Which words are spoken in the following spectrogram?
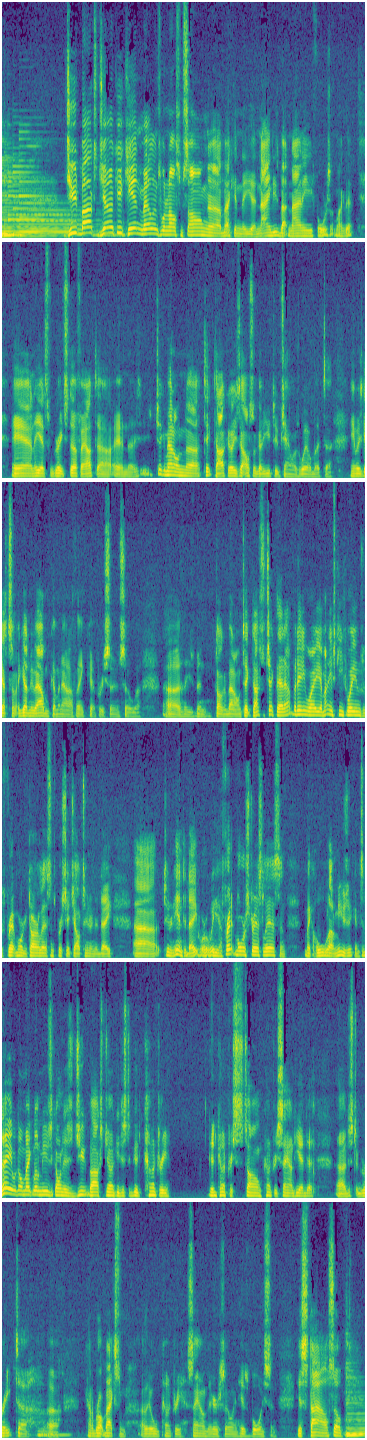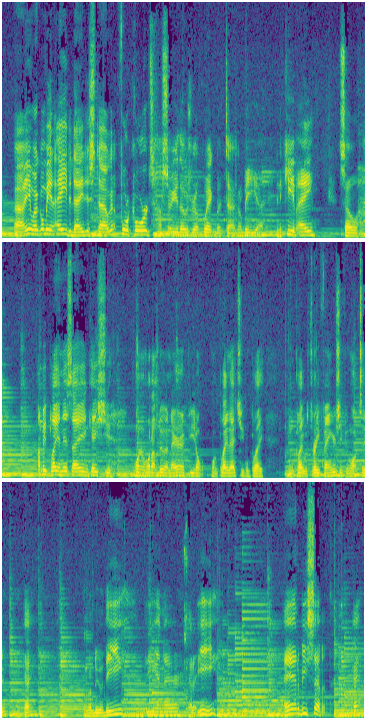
Jukebox Junkie, Ken Mellons, what an awesome song uh, back in the uh, 90s, about 94, something like that. And he had some great stuff out. Uh, and uh, check him out on uh, TikTok. He's also got a YouTube channel as well. But uh, anyway, he's got, some, he got a new album coming out, I think, pretty soon. So he's been talking about on TikTok. So check that out. But anyway, my name's Keith Williams with Fretmore Guitar Lessons. Appreciate y'all tuning today, tuning in today, where we fret more, stress less, and make a whole lot of music. And today we're going to make a little music on his Jukebox Junkie, just a good country, good country song, country sound. He had uh, just a great, uh, uh, kind of brought back some of the old country sound there. So in his voice and his style. So uh, anyway, we're going to be in A today. Just uh, we got four chords. I'll show you those real quick, but uh, going to be in the key of A. So I'll be playing this A in case you wondering what I'm doing there. If you don't want to play that, you can play you can play with three fingers if you want to, okay? I'm gonna do a D, D in there, got an E, and a B seventh, okay?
